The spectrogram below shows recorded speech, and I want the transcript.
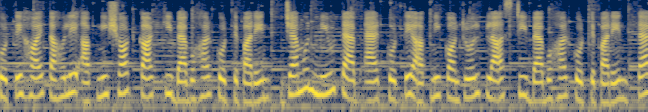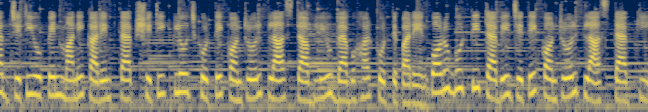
করতে হয়, তাহলে আপনি শর্টকাট কি ব্যবহার করতে পারেন। যেমন নিউ ট্যাব অ্যাড করতে আপনি কন্ট্রোল প্লাস টি ব্যবহার করতে পারেন। ট্যাব যেটি ওপেন মানে কারেন্ট ট্যাব সেটি ক্লোজ করতে কন্ট্রোল প্লাস ডাব্লিউ ব্যবহার করতে পারেন। পরবর্তী ট্যাবে যেতে কন্ট্রোল প্লাস ট্যাব কি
